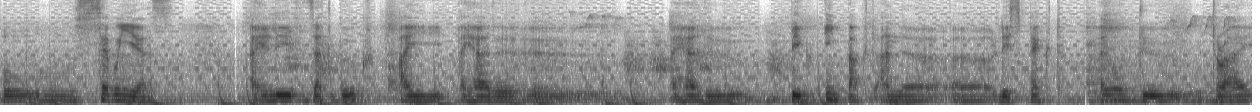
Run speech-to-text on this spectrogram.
for seven years. I read that book. I I had uh, I had a big impact and uh, uh, respect. I want to try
